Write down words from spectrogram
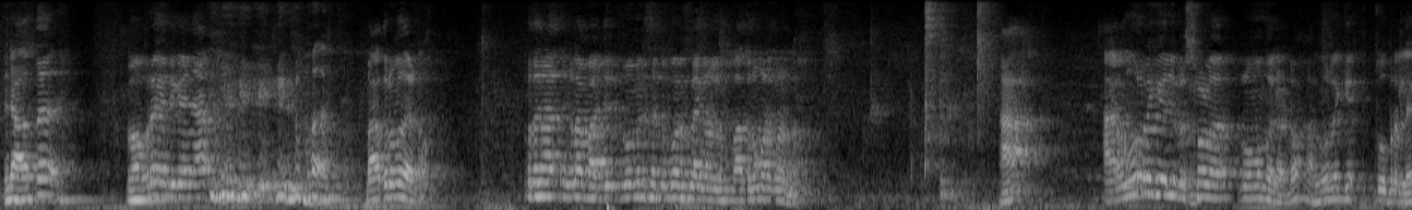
ഇതിന്റെ അകത്ത് ഗോപുരം കയറ്റി കഴിഞ്ഞാൽ ബാത്റൂം കേട്ടോ അപ്പോൾ തന്നെ ആ ബഡ്ജറ്റ് റൂമിൽ സെറ്റ് പോലെ ഫ്ലാഗാണല്ലോ ബാത്റൂം അടക്കണല്ലോ ആ. അറുന്നൂറ് രൂപയ്ക്ക് വലിയ പ്രശ്നമുള്ള റൂമൊന്നും അല്ല കേട്ടോ. അറുന്നൂറ് രൂപയ്ക്ക് സൂപ്പർ അല്ലേ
